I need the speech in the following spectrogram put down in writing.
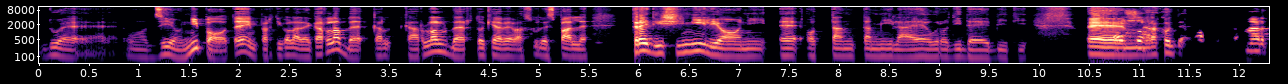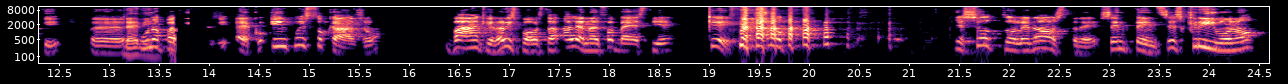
due, uno zio e un nipote, in particolare Carlo, Alber- Car- Carlo, Alberto, che aveva sulle spalle 13 milioni e 80 mila euro di debiti. Eh, posso, racconti- posso eh, una parentesi. Ecco, in questo caso va anche la risposta alle analfabestie che sotto, che sotto le nostre sentenze scrivono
